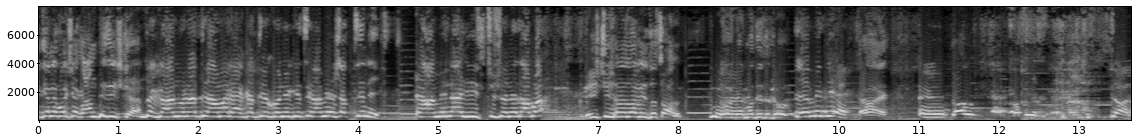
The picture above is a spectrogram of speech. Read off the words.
এখানে বসে কেন? তো গান না তুই আমার একা তুই কোনে গেছিস আমি এসব চিনি? আমি না স্টেশনে যাব। স্টেশনে যাবি তো চল। মধ্যে তো ঢোক। এমনি দিয়ে। চল।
